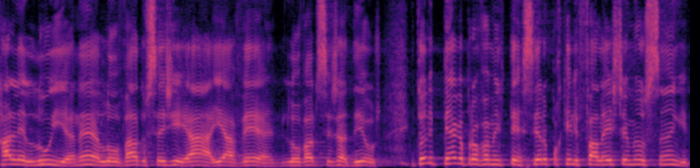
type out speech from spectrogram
aleluia, né, louvado seja Yah, Yahvé, louvado seja Deus. Então ele pega provavelmente o terceiro porque ele fala: Este é o meu sangue,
